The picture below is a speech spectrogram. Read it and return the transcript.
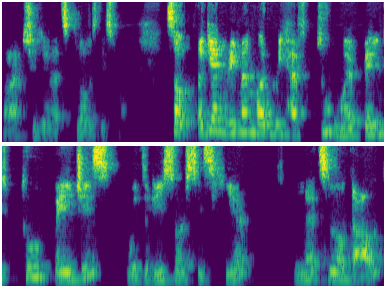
Well, actually, let's close this one. So again, remember we have two web page, two pages with resources here. Let's log out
